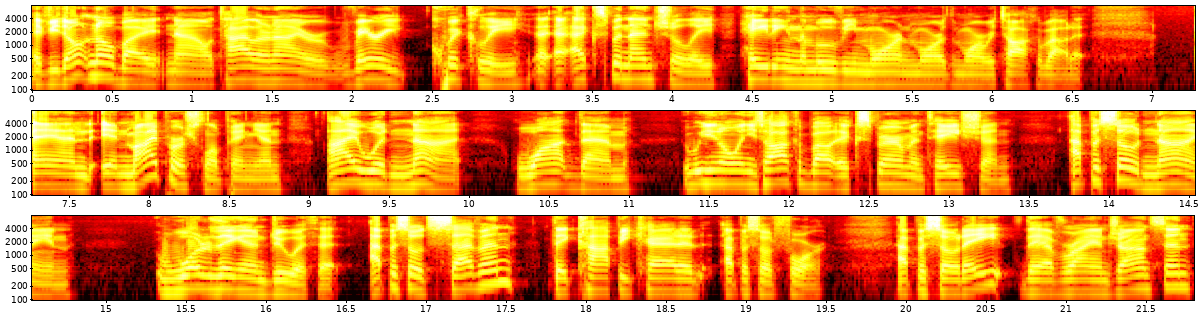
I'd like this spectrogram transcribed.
if you don't know by now, Tyler and I are very quickly, exponentially hating the movie more and more the more we talk about it. And in my personal opinion, I would not want them. You know, when you talk about experimentation, episode nine what are they going to do with it? Episode 7, they copycatted episode 4. Episode 8, they have Rian Johnson.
